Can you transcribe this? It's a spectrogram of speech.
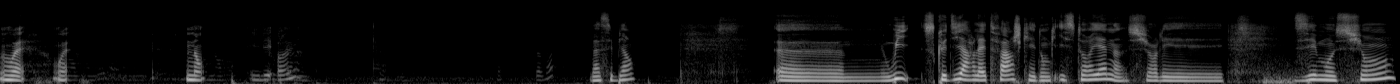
ouais, ouais. Non, il est on? Là, c'est bien. Euh, oui, ce que dit Arlette Farge, qui est donc historienne sur les émotions.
